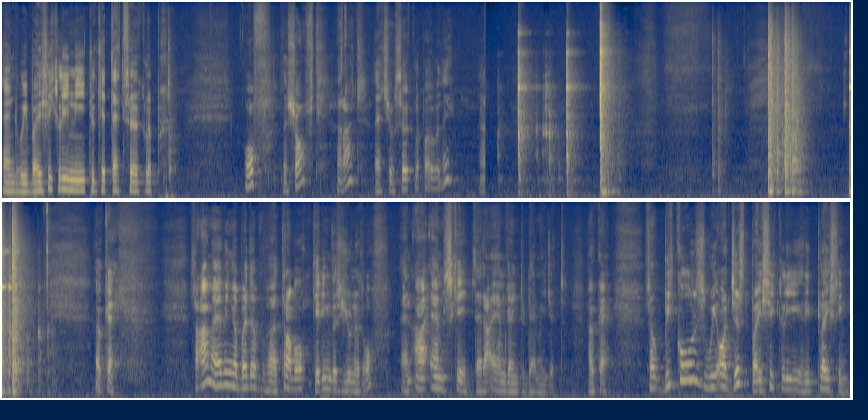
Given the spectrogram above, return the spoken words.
And we basically need to get that circlip off the shaft, alright? That's your circlip over there. Okay, so I'm having a bit of uh, trouble getting this unit off and I am scared that I am going to damage it. Okay, so because we are just basically replacing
